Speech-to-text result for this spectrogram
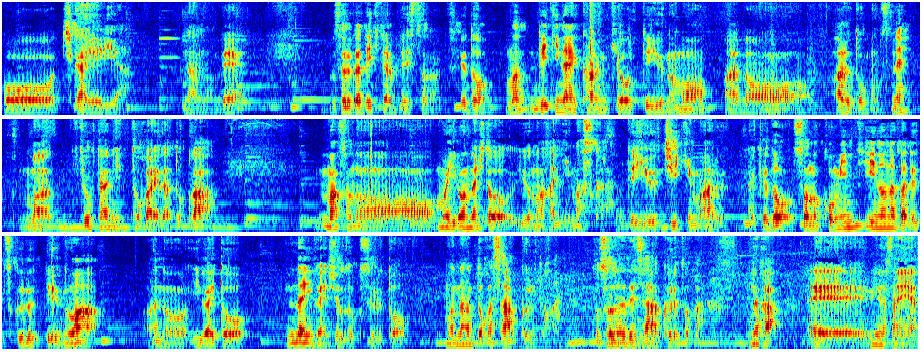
こう近いエリアなのでそれができたらベストなんですけど、まあ、できない環境っていうのもあのあると思うんですね。まあ、極端に都会だとか、まあそのまあ、いろんな人世の中にいますからっていう地域もあるんだけどそのコミュニティの中で作るっていうのはあの意外と何かに所属すると、まあ、なんとかサークルとか子育てサークルとかなんか、えー皆さんや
